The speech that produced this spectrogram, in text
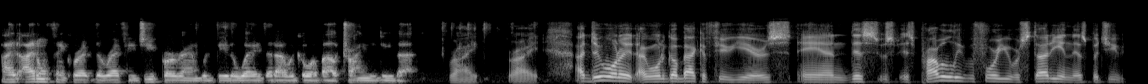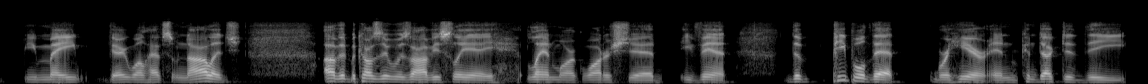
I, I don't think re- the refugee program would be the way that I would go about trying to do that. Right, right. I do want to. I want to go back a few years, and this was, is probably before you were studying this, but you you may very well have some knowledge of it because it was obviously a landmark watershed event. The people that were here and conducted the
